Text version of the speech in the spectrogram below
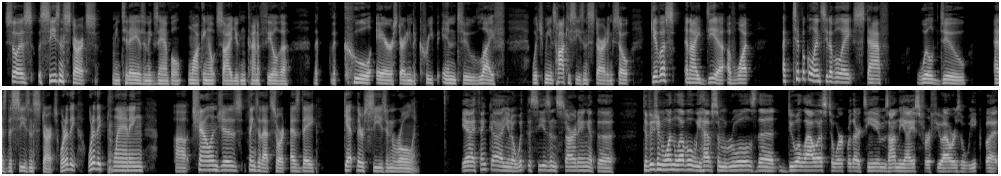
So, as the season starts, I mean, today is an example. Walking outside, you can kind of feel the the, the cool air starting to creep into life, which means hockey season starting. So, give us an idea of what a typical NCAA staff will do as the season starts. What are they what are they planning uh, challenges, things of that sort as they get their season rolling? Yeah, I think uh, you know with the season starting at the Division One level, we have some rules that do allow us to work with our teams on the ice for a few hours a week, but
